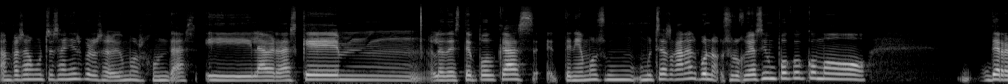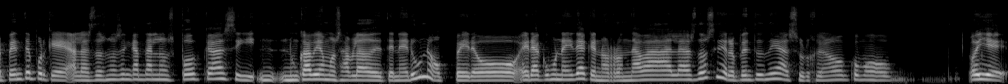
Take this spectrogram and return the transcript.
han pasado muchos años, pero seguimos juntas. Y la verdad es que mm, lo de este podcast teníamos muchas ganas. Bueno, surgió así un poco como de repente, porque a las dos nos encantan los podcasts y nunca habíamos hablado de tener uno, pero era como una idea que nos rondaba a las dos y de repente un día surgió como Oye,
